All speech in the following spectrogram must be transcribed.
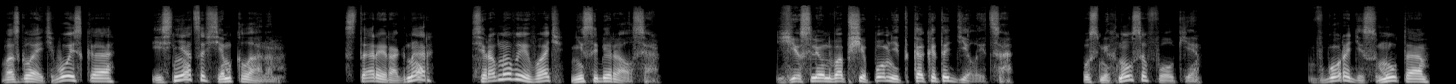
возглавить войско и сняться всем кланам. Старый Рагнар все равно воевать не собирался. «Если он вообще помнит, как это делается», — усмехнулся Фолки. В городе смута,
